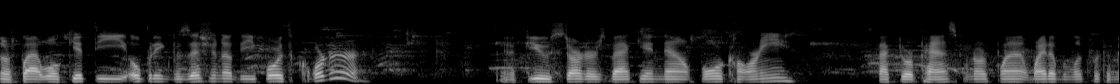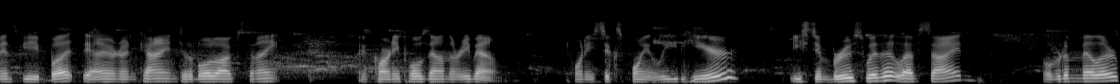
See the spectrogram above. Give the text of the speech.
North Platte will get the opening possession of the fourth quarter. And a few starters back in now for Kearney. Backdoor pass for North Platte. Wide open look for Kaminsky, but the iron unkind to the Bulldogs tonight. And Kearney pulls down the rebound. 26 point lead here. Easton Bruce with it, left side. Over to Miller.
